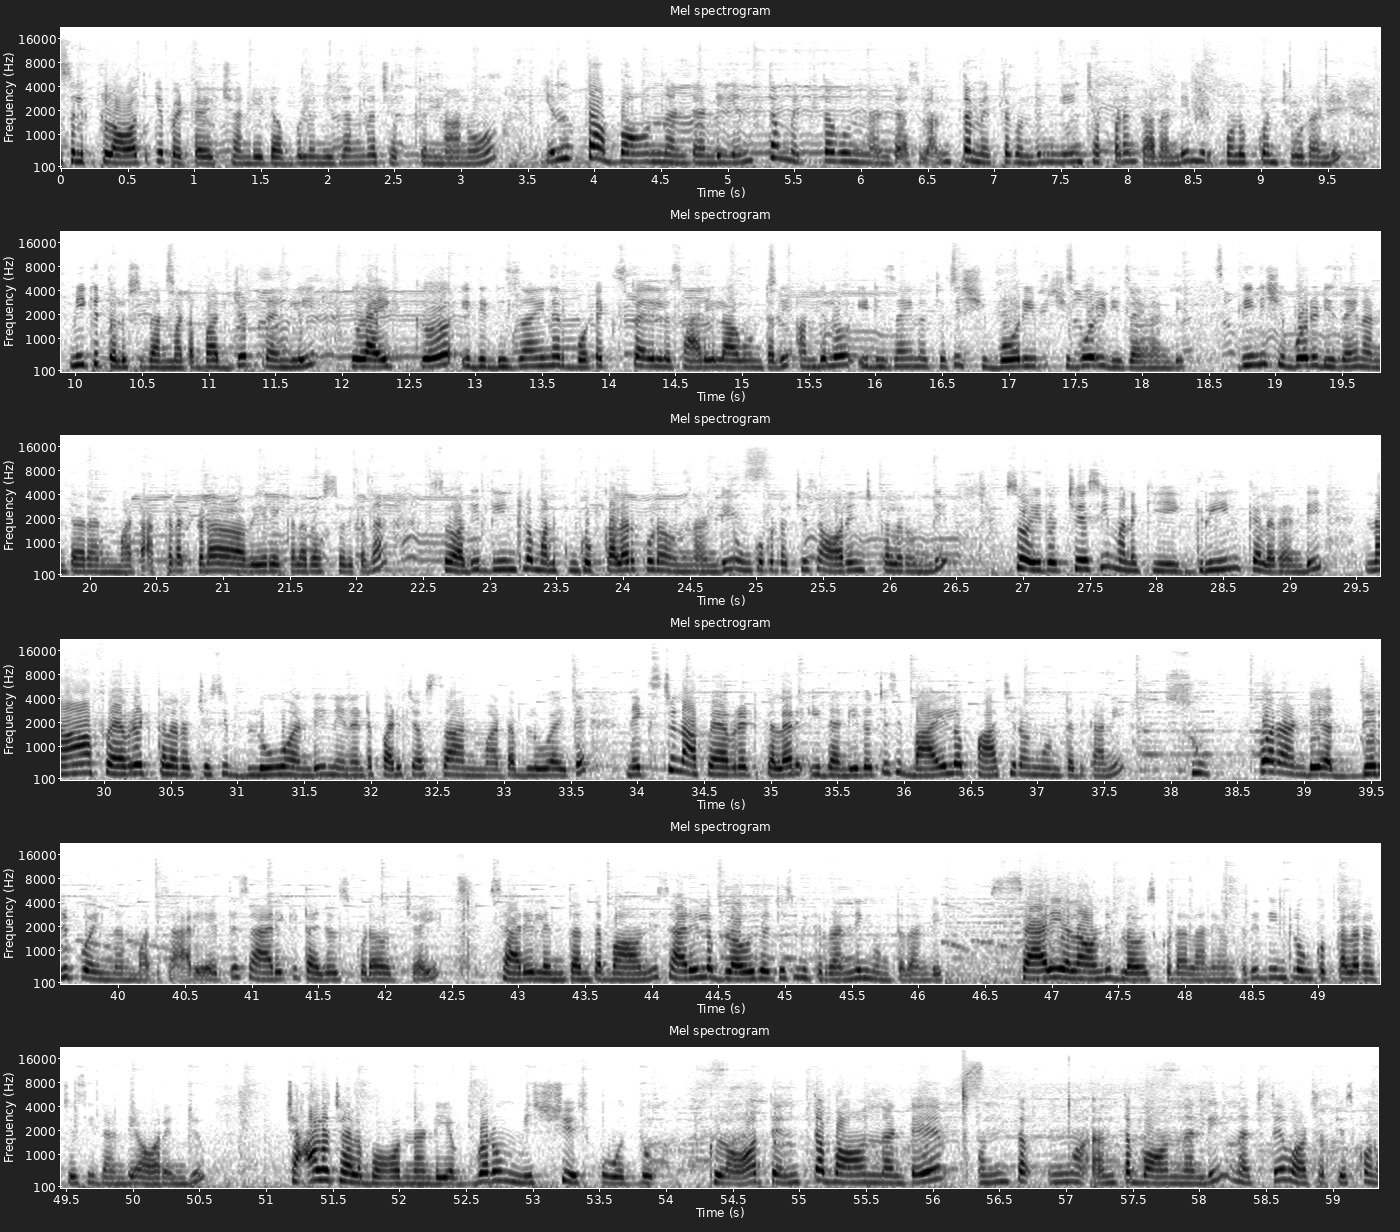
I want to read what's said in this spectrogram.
అసలు క్లాత్కి పెట్టవచ్చు అండి డబ్బులు నిజంగా చెప్తున్నాను. ఎంత బాగుందంటే అండి ఎంత మెత్తగా ఉందంటే అసలు అంత మెత్తగా ఉంది నేను చెప్పడం కాదండి మీరు కొనుక్కొని చూడండి. మీకు తెలుస్తుంది అనమాట బడ్జెట్ ఫ్రెండ్లీ లైక్ ఇది డిజైనర్ బొటెక్ స్టైల్ శారీ లాగా ఉంటుంది. అందులో ఈ డిజైన్ వచ్చేసి షిబోరి షిబోరి డిజైన్ అండి. దీన్ని షిబోరి డిజైన్ అంటారనమాట అక్కడక్కడ వేరే కలర్ వస్తుంది కదా. సో అది దీంట్లో మనకి ఇంకొక కలర్ కూడా ఉందండి. ఇంకొకటి వచ్చేసి ఆరెంజ్ కలర్ ఉంది. సో ఇది వచ్చేసి మనకి గ్రీన్ కలర్ అండి. నా ఫేవరెట్ కలర్ వచ్చేసి బ్లూ అండి. నేనంటే పడిచేస్తా అనమాట బ్లూ అయితే. నెక్స్ట్ నా ఫేవరెట్ కలర్ ఇదండి. ఇది వచ్చేసి బాయిలో పాచి రంగు ఉంటుంది కానీ సూపర్ అండి. అద్దరిపోయిందనమాట శారీ అయితే శారీకి టజల్స్ కూడా వచ్చాయి. శారీ లెంత్ అంతా బాగుంది. శారీలో బ్లౌజ్ వచ్చేసి మీకు రన్నింగ్ ఉంటుందండి. శారీ ఎలా ఉంది బ్లౌజ్ కూడా అలానే ఉంటుంది. దీంట్లో ఇంకొక కలర్ వచ్చేసి ఇదండి ఆరెంజ్. చాలా చాలా బాగుందండి. ఎవ్వరూ మిస్ చేసుకోవద్దు. క్లాత్ ఎంత బాగుందంటే అంత అంత బాగుందండి. నచ్చితే వాట్సాప్ చేసుకొని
